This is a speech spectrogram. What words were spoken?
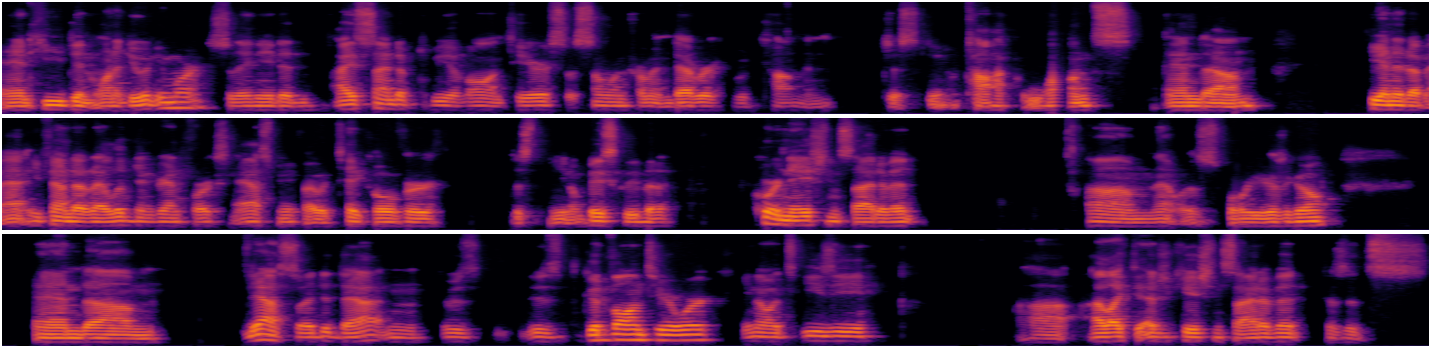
and he didn't want to do it anymore. So they needed. I signed up to be a volunteer, so someone from Endeavor would come and just you know talk once, and um, he ended up at, he found out I lived in Grand Forks and asked me if I would take over just you know basically the coordination side of it. Um, that was four years ago, and um, yeah, so I did that, and it was it was good volunteer work. You know, it's easy. Uh, I like the education side of it because it's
